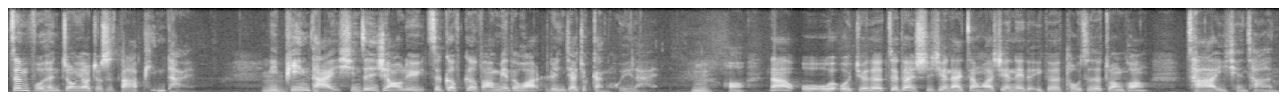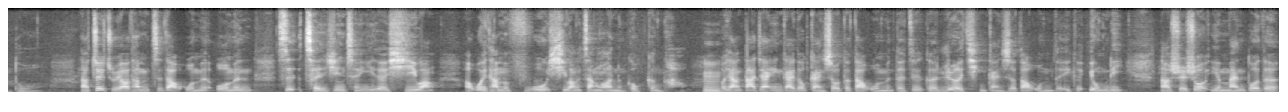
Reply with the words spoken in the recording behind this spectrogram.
政府很重要，就是搭平台。你平台行政效率这个各方面的话，人家就敢回来。嗯，好、那我我我觉得这段时间来彰化县内的一个投资的状况，差以前差很多。那最主要，他们知道我们我们是诚心诚意的希望啊、为他们服务，希望彰化能够更好。嗯，我想大家应该都感受得到我们的这个热情，感受到我们的一个用力。那所以说也蛮多的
